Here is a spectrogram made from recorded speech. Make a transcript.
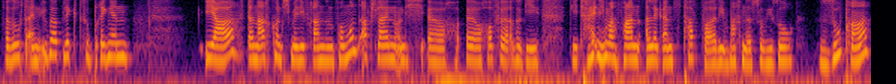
versucht, einen Überblick zu bringen, ja, danach konnte ich mir die Fransen vom Mund abschneiden und ich äh, äh, hoffe, also die, die Teilnehmer waren alle ganz tapfer, die machen das sowieso super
